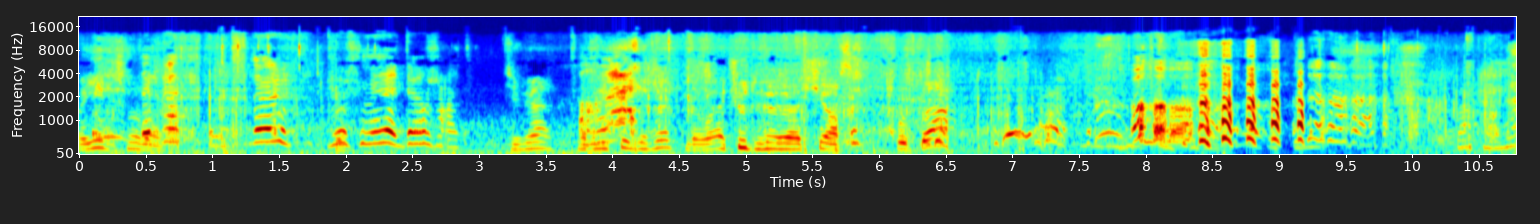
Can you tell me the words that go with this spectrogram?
Поедешь, ну давай. как- ты будешь меня держать. Тебя на плече держать? Давай. А что ты сейчас? Вот так? Так нормально?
